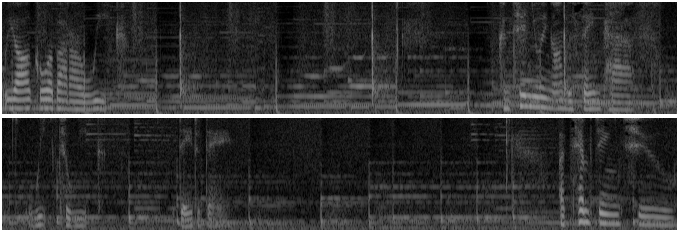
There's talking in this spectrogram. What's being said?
We all go about our week. Continuing on the same path, week to week, day to day. Attempting to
